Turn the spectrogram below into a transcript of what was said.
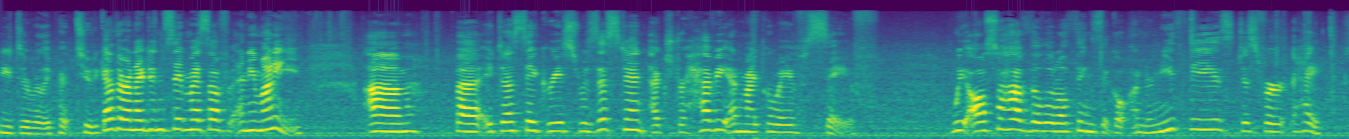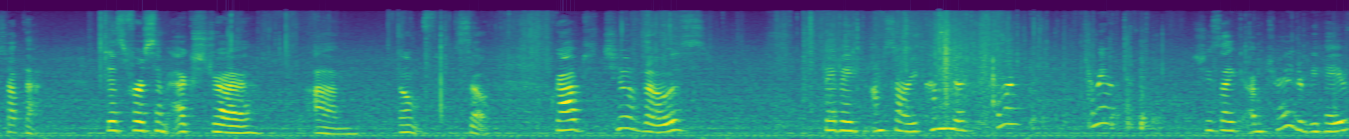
need to really put two together and I didn't save myself any money. Um, but it does say grease resistant, extra heavy, and microwave safe. We also have the little things that go underneath these just for, hey, stop that. Just for some extra um, oomph. So, grabbed two of those. Baby, I'm sorry, come here, come on, come here. She's like, I'm trying to behave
